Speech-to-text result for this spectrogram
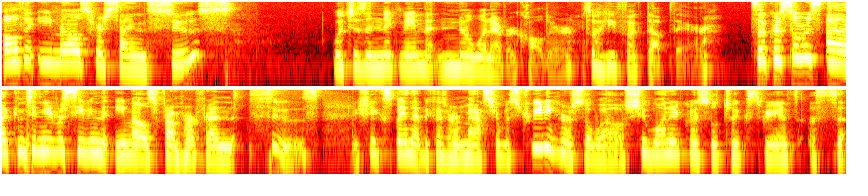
All the emails were signed Suze, which is a nickname that no one ever called her. So he fucked up there. So Crystal was, uh, continued receiving the emails from her friend Suze. She explained that because her master was treating her so well, she wanted Crystal to experience a,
